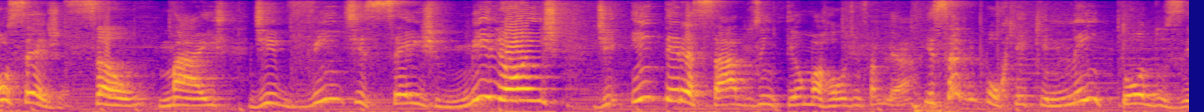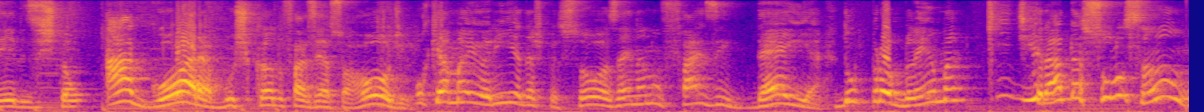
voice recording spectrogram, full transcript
Ou seja, são mais de 26 milhões de interessados em ter uma holding familiar. E sabe por que, que nem todos eles estão agora buscando fazer a sua holding? Porque a maioria das pessoas ainda não faz ideia do problema que dirá da solução.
